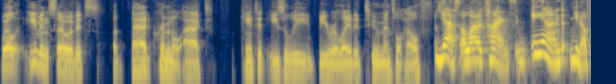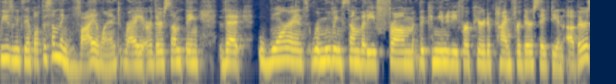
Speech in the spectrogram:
Well, even so, if it's a bad criminal act, can't it easily be related to mental health? Yes, a lot of times. And, you know, if we use an example, if there's something violent, right, or there's something that warrants removing somebody from the community for a period of time for their safety and others,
